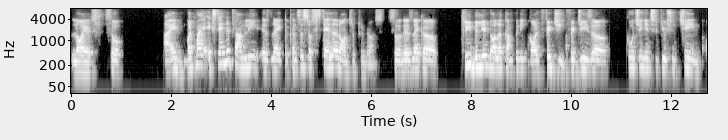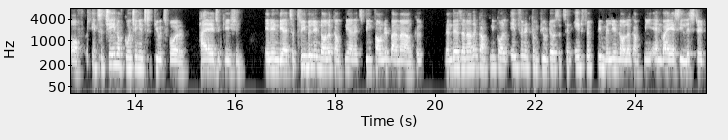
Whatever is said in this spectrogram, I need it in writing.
lawyers so i but my extended family is like consists of stellar entrepreneurs so there's like a 3 billion dollar company called FIITJEE FIITJEE is a coaching institution chain of it's a chain of coaching institutes for higher education in India. It's a $3 billion company and it's been founded by my uncle. Then there's another company called Infinite Computers. It's an $850 million company, NYSE listed.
